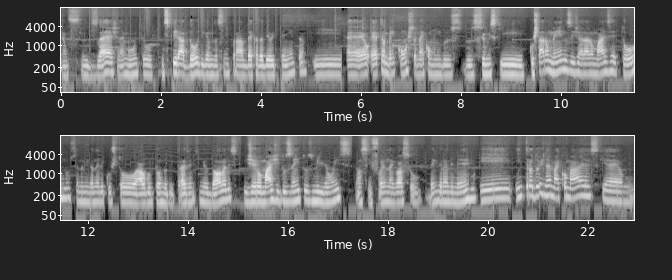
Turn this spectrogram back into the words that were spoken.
é um filme de slasher, né? Muito inspirador, digamos assim, para a década de 80. E é, é, é, também consta, né? Como um dos, dos filmes que custaram menos e geraram mais retorno. Se eu não me engano, ele custou algo em torno de 300 mil dólares e gerou mais de 200 milhões. Então, assim, foi um negócio bem grande mesmo. E introduz, né, Michael Myers, que é um,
